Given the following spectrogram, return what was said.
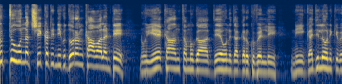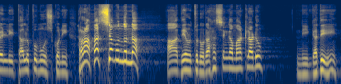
చుట్టూ ఉన్న చీకటి నీకు దూరం కావాలంటే నువ్వు ఏకాంతముగా దేవుని దగ్గరకు వెళ్ళి నీ గదిలోనికి వెళ్ళి తలుపు మూసుకొని రహస్యముందున్న ఆ దేవునితో నువ్వు రహస్యంగా మాట్లాడు. నీ గది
